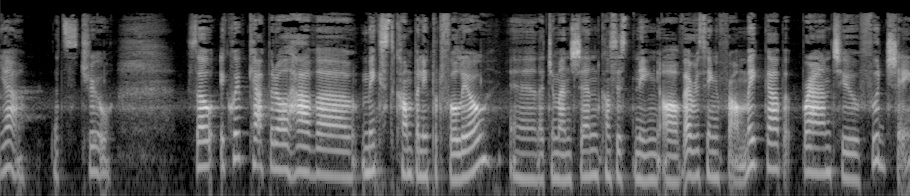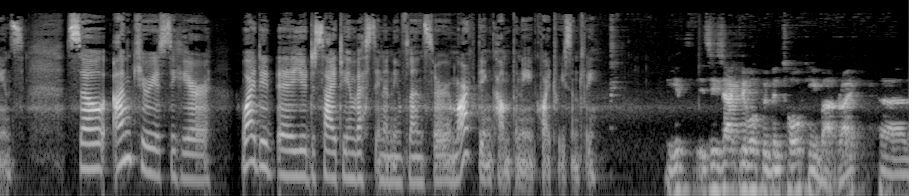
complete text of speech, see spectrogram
Yeah, that's true. So Equip Capital have a mixed company portfolio uh, that you mentioned, consisting of everything from makeup brand to food chains. So I'm curious to hear why did uh, you decide to invest in an influencer marketing company quite recently? It's exactly what we've been talking about, right? Uh,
